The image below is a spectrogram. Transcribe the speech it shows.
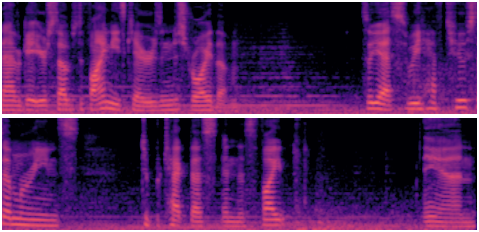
Navigate your subs to find these carriers and destroy them. So yes, we have two submarines to protect us in this fight. And,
